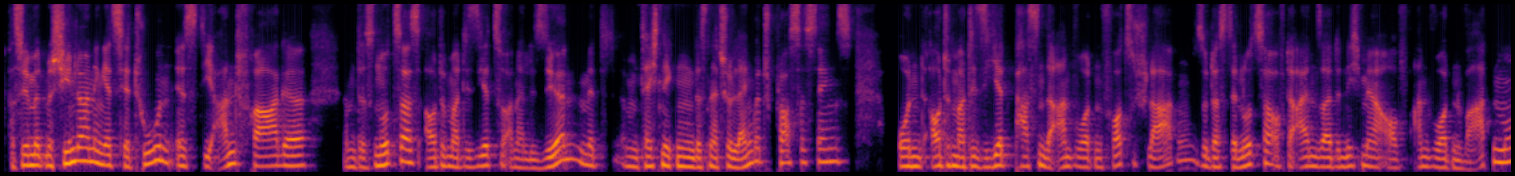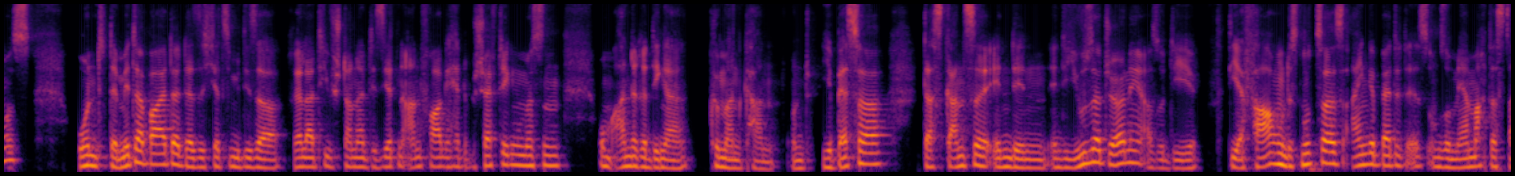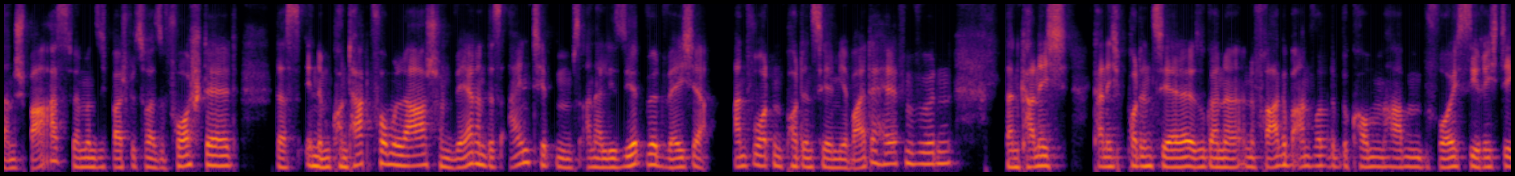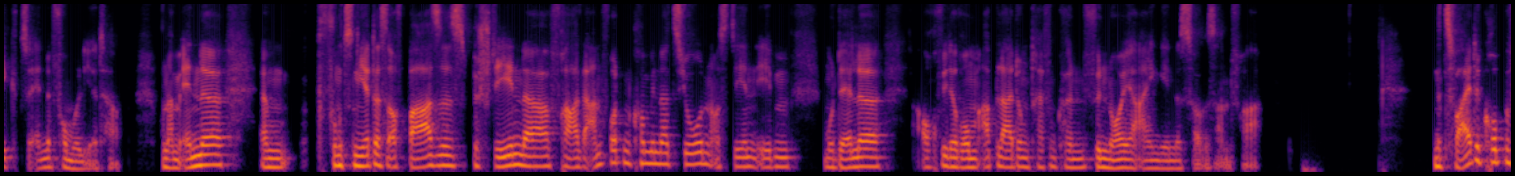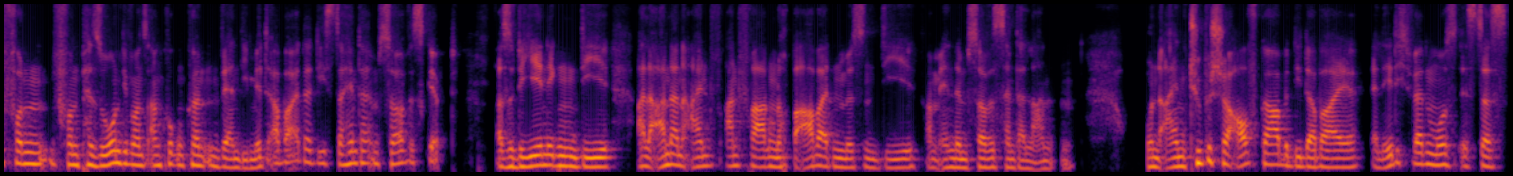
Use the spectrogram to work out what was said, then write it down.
Was wir mit Machine Learning jetzt hier tun, ist die Anfrage ähm, des Nutzers automatisiert zu analysieren mit ähm, Techniken des Natural Language Processings und automatisiert passende Antworten vorzuschlagen, sodass der Nutzer auf der einen Seite nicht mehr auf Antworten warten muss und der Mitarbeiter, der sich jetzt mit dieser relativ standardisierten Anfrage hätte beschäftigen müssen, um andere Dinge kümmern kann. Und je besser das Ganze in, den, in die User Journey, also die, die Erfahrung des Nutzers eingebettet ist, umso mehr macht das dann Spaß, wenn man sich beispielsweise vorstellt, dass in einem Kontaktformular schon während des Eintippens analysiert wird, welche Antworten potenziell mir weiterhelfen würden, dann kann ich, kann ich potenziell sogar eine, eine Frage beantwortet bekommen haben, bevor ich sie richtig zu Ende formuliert habe. Und am Ende ähm, funktioniert das auf Basis bestehender Frage-Antworten-Kombinationen, aus denen eben Modelle auch wiederum Ableitungen treffen können für neue eingehende Serviceanfragen. Eine zweite Gruppe von, von Personen, die wir uns angucken könnten, wären die Mitarbeiter, die es dahinter im Service gibt. Also diejenigen, die alle anderen Ein Anfragen noch bearbeiten müssen, die am Ende im Service Center landen. Und eine typische Aufgabe, die dabei erledigt werden muss, ist das,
